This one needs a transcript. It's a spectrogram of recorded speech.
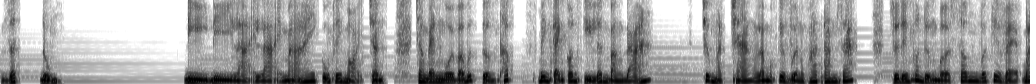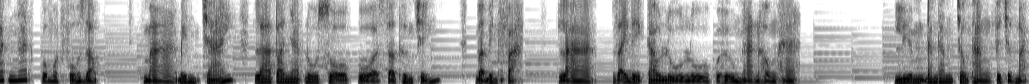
rất đúng. Đi đi lại lại mãi cũng thấy mỏi chân, chàng bèn ngồi vào bức tường thấp bên cạnh con kỳ lân bằng đá. Trước mặt chàng là một cái vườn hoa tam giác rồi đến con đường bờ sông với cái vẻ bát ngát của một phố rộng, mà bên trái là tòa nhà đồ sộ của sở thương chính, và bên phải là dãy đê cao lù lù của hữu ngạn hồng hà. Liêm đăm đăm trông thẳng phía trước mặt,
